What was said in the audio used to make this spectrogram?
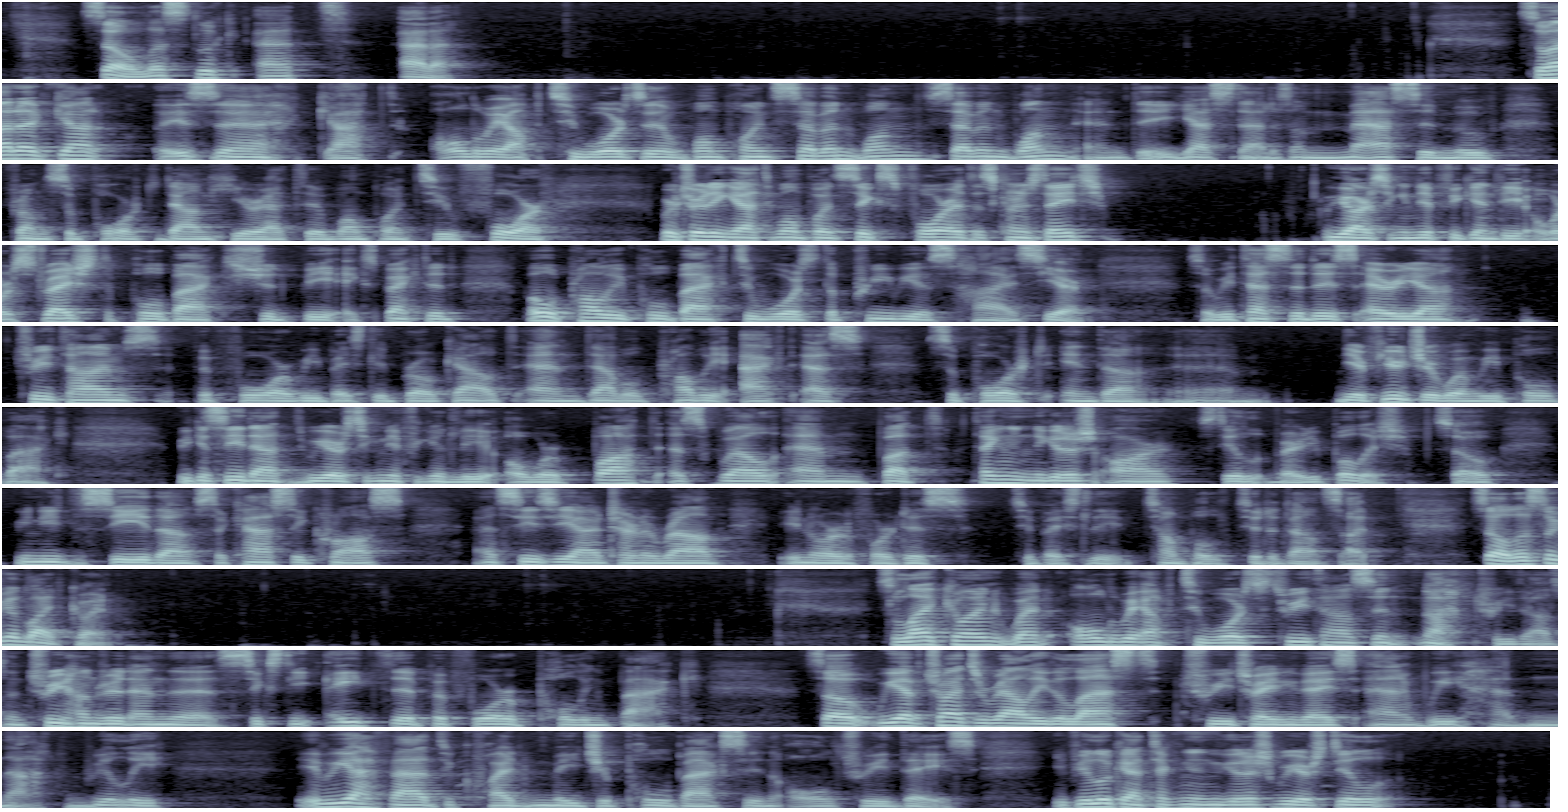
So let's look at ADA. So ADA got is uh, got all the way up towards the 1.7171 and uh, yes that is a massive move from support down here at the 1.24 we're trading at 1.64 at this current stage. We are significantly overstretched. The pullback should be expected but we'll probably pull back towards the previous highs here so we tested this area three times before we basically broke out, and that will probably act as support in the um, near future when we pull back. We can see that we are significantly overbought as well, um, but technical indicators are still very bullish. So we need to see the stochastic cross and CCI turn around in order for this to basically tumble to the downside. So let's look at Litecoin. So Litecoin went all the way up towards 3,000, no, 3,368 uh, before pulling back. So we have tried to rally the last three trading days and we have not really, we have had quite major pullbacks in all three days. If you look at technical we are still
